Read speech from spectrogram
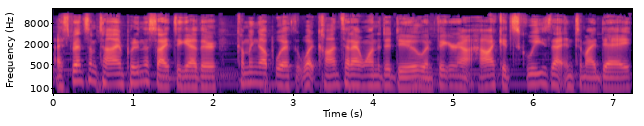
I spent some time putting the site together, coming up with what content I wanted to do, and figuring out how I could squeeze that into my day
